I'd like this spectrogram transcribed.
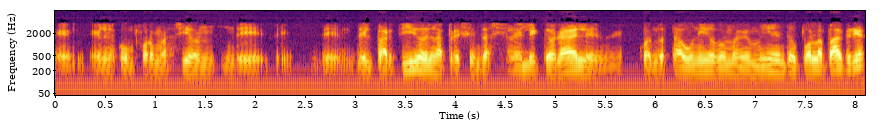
en, la conformación de, del partido en la presentación electoral cuando estaba unido con Movimiento por la Patria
